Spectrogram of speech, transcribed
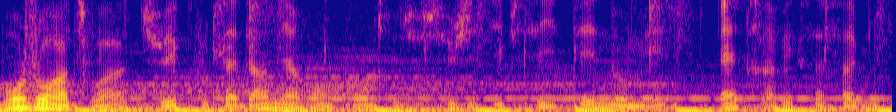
Bonjour à toi, tu écoutes la dernière rencontre du sujet d'Ipséité nommée Être avec sa famille.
